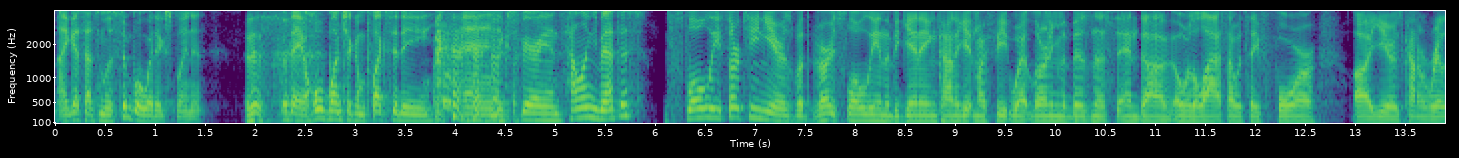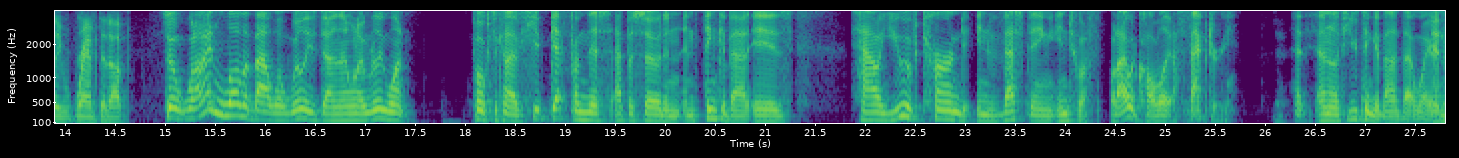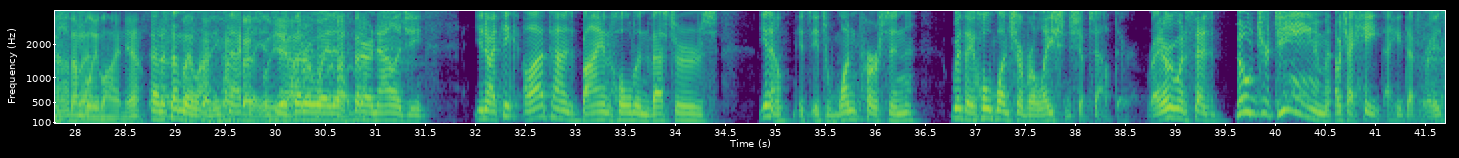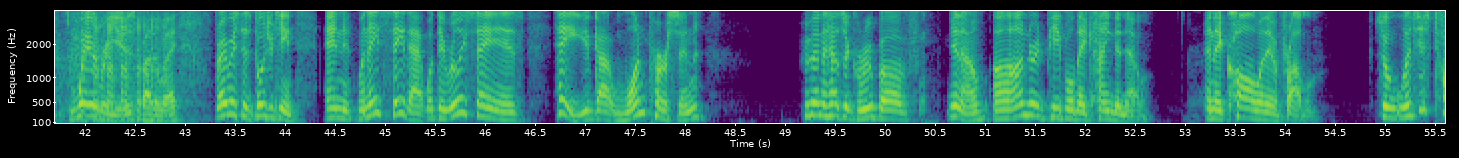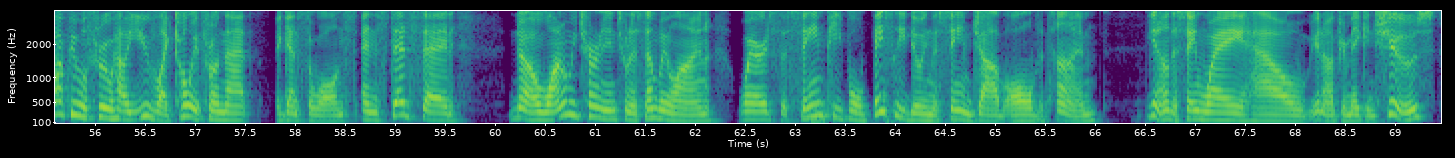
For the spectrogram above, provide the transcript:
I guess that's the most simple way to explain it. It is. With a whole bunch of complexity and experience. How long you been at this? Slowly, 13 years, but very slowly in the beginning, kind of getting my feet wet, learning the business. And uh, over the last, I would say, four uh, years, kind of really ramped it up. So, what I love about what Willie's done, and what I really want folks to kind of get from this episode and, and think about is how you have turned investing into a, what I would call really a factory. I don't know if you think about it that way. An not, assembly line, yeah. An assembly line, exactly. It's yeah. a better way, to, a better analogy. You know, I think a lot of times buy and hold investors, you know, it's it's one person with a whole bunch of relationships out there, right? Everyone says build your team, which I hate. I hate that phrase. It's way overused, by the way. But everybody says build your team, and when they say that, what they really say is, hey, you've got one person who then has a group of you know a hundred people they kind of know, and they call when they have a problem. So let's just talk people through how you've like totally thrown that against the wall and, and instead said no, why don't we turn it into an assembly line where it's the same people basically doing the same job all the time? You know, the same way how, you know, if you're making shoes,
